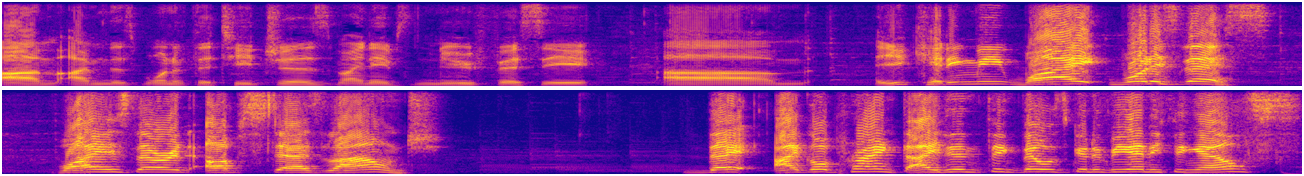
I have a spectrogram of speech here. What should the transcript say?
Um, I'm this one of the teachers. My name's NewFissy. Um, are you kidding me? Why? What is this? Why is there an upstairs lounge? They, I got pranked. I didn't think there was going to be anything else.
